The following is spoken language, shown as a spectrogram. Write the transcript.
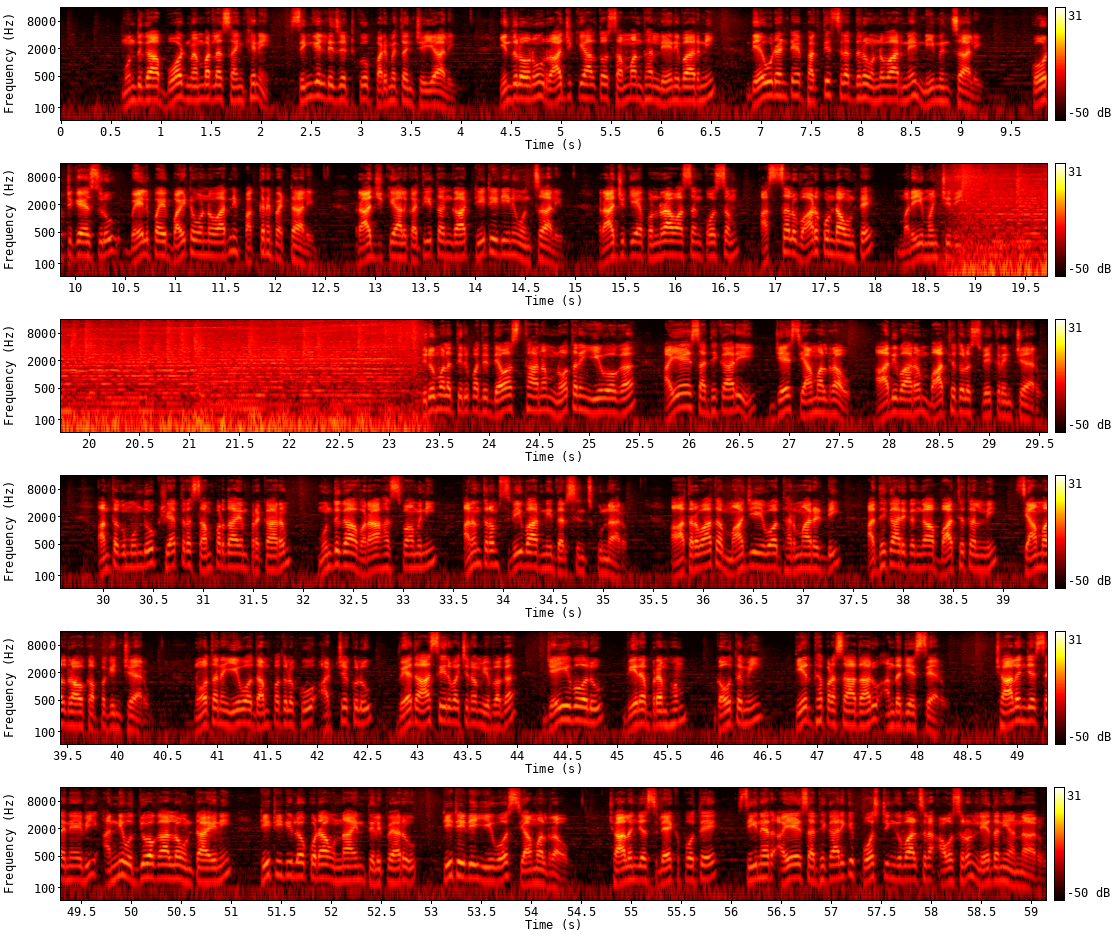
ముందుగా బోర్డు మెంబర్ల సంఖ్యని సింగిల్ డిజిట్కు పరిమితం చేయాలి. ఇందులోనూ రాజకీయాలతో సంబంధం లేని వారిని దేవుడంటే భక్తి శ్రద్ధలు ఉన్నవారినే నియమించాలి. కోర్టు కేసులు బెయిల్పై బయట ఉన్నవారిని పక్కన పెట్టాలి. రాజకీయాలకు అతీతంగా టీటీడీని ఉంచాలి. రాజకీయ పునరావాసం కోసం అస్సలు వాడకుండా ఉంటే మరీ మంచిది. తిరుమల తిరుపతి దేవస్థానం నూతన ఈవోగా ఐఏఎస్ అధికారి జె శ్యామలరావు ఆదివారం బాధ్యతలు స్వీకరించారు. అంతకుముందు క్షేత్ర సంప్రదాయం ప్రకారం ముందుగా వరాహస్వామిని అనంతరం శ్రీవారిని దర్శించుకున్నారు. ఆ తర్వాత మాజీ ఈవో ధర్మారెడ్డి అధికారికంగా బాధ్యతల్ని శ్యామలరావుకు అప్పగించారు. నూతన ఈవో దంపతులకు అర్చకులు వేద ఆశీర్వచనం ఇవ్వగా జేఈఓలు వీరబ్రహ్మం గౌతమి తీర్థప్రసాదాలు అందజేశారు. ఛాలెంజెస్ అనేవి అన్ని ఉద్యోగాల్లో ఉంటాయని టీటీడీలో కూడా ఉన్నాయని తెలిపారు టీటీడీ ఈఓ శ్యామలరావు. ఛాలెంజెస్ లేకపోతే సీనియర్ ఐఏఎస్ అధికారికి పోస్టింగ్ ఇవ్వాల్సిన అవసరం లేదని అన్నారు.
